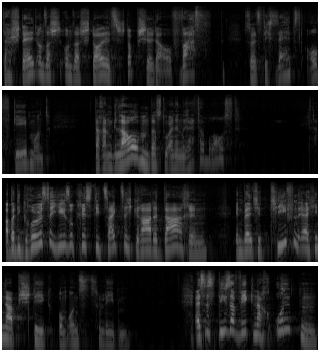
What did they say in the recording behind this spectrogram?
Da stellt unser, unser Stolz Stoppschilder auf. Was? Du sollst dich selbst aufgeben und daran glauben, dass du einen Retter brauchst? Aber die Größe Jesu Christi zeigt sich gerade darin, in welche Tiefen er hinabstieg, um uns zu lieben. Es ist dieser Weg nach unten,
